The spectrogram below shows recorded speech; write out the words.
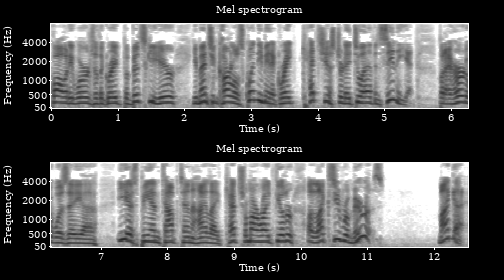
quality words of the great Babitsky here. You mentioned Carlos. He made a great catch yesterday, too. I haven't seen it yet, but I heard it was a uh, ESPN top 10 highlight catch from our right fielder, Alexei Ramirez. My guy.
